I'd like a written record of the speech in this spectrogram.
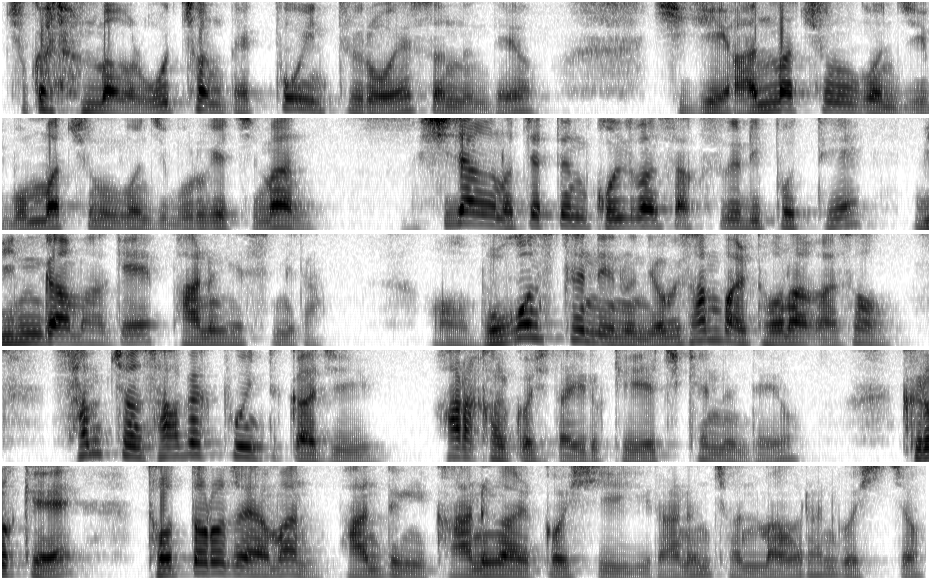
주가 전망을 5,100포인트로 했었는데요. 이게 안 맞추는 건지 못 맞추는 건지 모르겠지만 시장은 어쨌든 골드만삭스 리포트에 민감하게 반응했습니다. 어, 모건 스탠리는 여기서 한 발 더 나가서 3,400포인트까지 하락할 것이다 이렇게 예측했는데요. 그렇게 더 떨어져야만 반등이 가능할 것이라는 전망을 한 것이죠.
